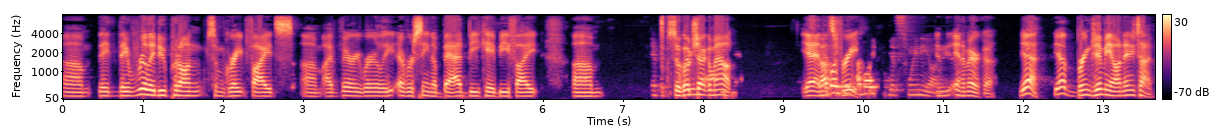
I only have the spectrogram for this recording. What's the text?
Um, they they really do put on some great fights. Um, I've very rarely ever seen a bad BKB fight. Um, so go check them out. Yeah, and I'd it's like to- free I'd like to get Sweeney on. in, in America. Yeah, yeah. Bring Jimmy on anytime.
